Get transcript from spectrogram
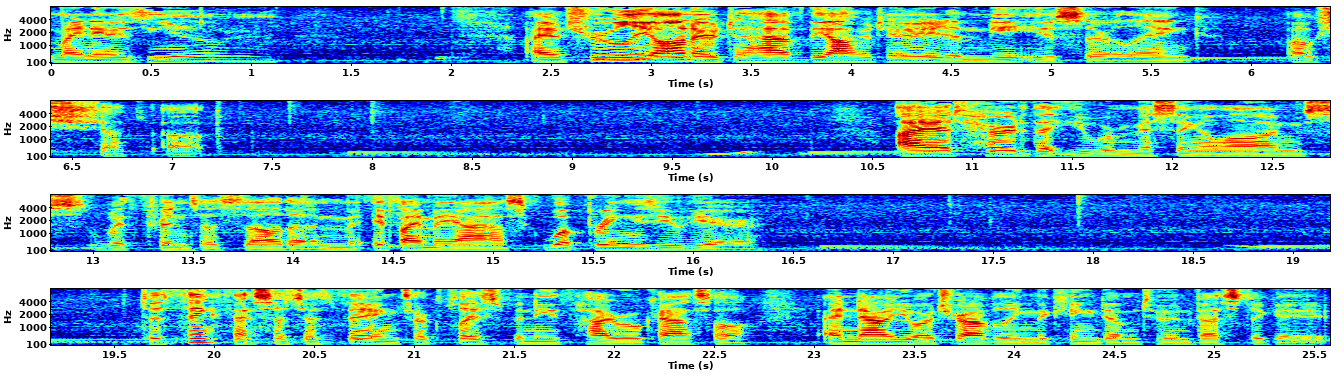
My name is Yona. I am truly honored to have the opportunity to meet you, Sir Link. Oh, shut up. I had heard that you were missing along with Princess Zelda. If I may ask, what brings you here? To think that such a thing took place beneath Hyrule Castle, and now you are traveling the kingdom to investigate.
